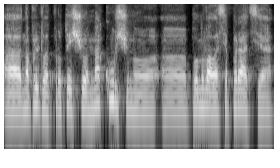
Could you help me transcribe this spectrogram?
Наприклад, про те, що на Курщину планувалася операція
